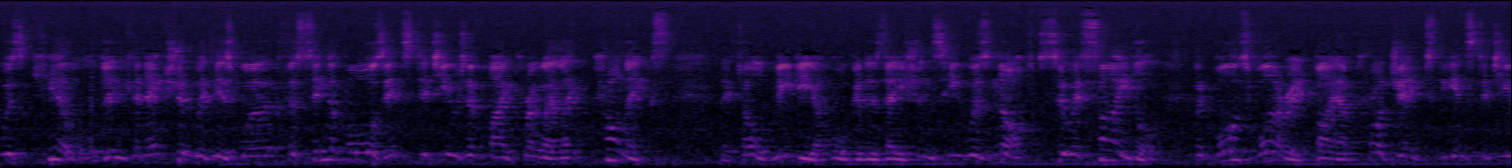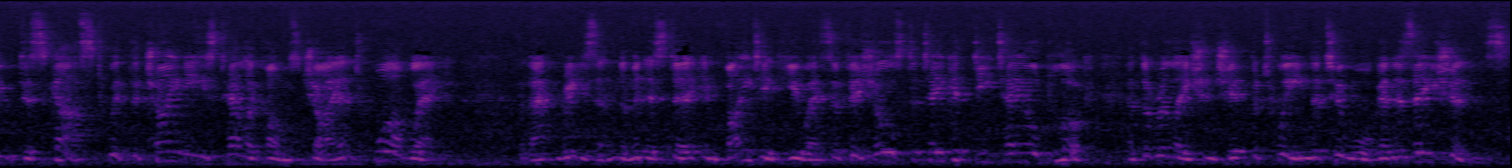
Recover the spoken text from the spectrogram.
was killed in connection with his work for Singapore's Institute of Microelectronics. They told media organizations he was not suicidal, but was worried by a project the Institute discussed with the Chinese telecoms giant Huawei. For that reason, the minister invited US officials to take a detailed look at the relationship between the two organizations.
